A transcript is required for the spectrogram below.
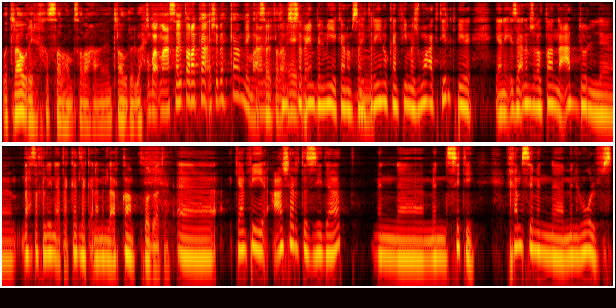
وتراوري خسرهم بصراحه تراوري الوحش. ومع سيطرة كان شبه كاملة مع كان. سيطرة. 75% كانوا مسيطرين وكان في مجموعة كتير كبيرة. يعني إذا أنا مش غلطان عدوا ال- لحظة خليني أتأكد لك أنا من الأرقام. خذ وقتك. آه، كان في 10 تسديدات من آه، من سيتي. خمسة من آه، من الولفز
